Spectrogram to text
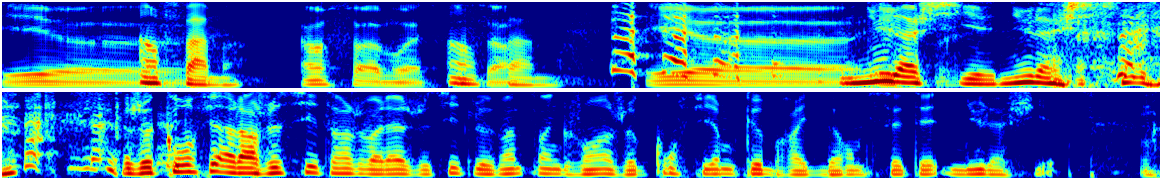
Et euh, Infâme, Infâme, ouais, c'était ça. infâme. Et euh, nul et- à chier, nul à chier. je confirme. Alors je cite, hein, je, voilà, je cite le 25 juin. Je confirme que Brightburn c'était nul à chier.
